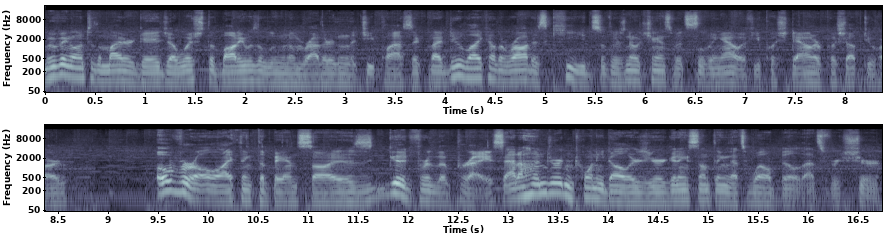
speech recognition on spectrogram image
Moving on to the miter gauge, I wish the body was aluminum rather than the cheap plastic, but I do like how the rod is keyed so there's no chance of it slipping out if you push down or push up too hard. Overall, I think the bandsaw is good for the price. At $120, you're getting something that's well built, that's for sure.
